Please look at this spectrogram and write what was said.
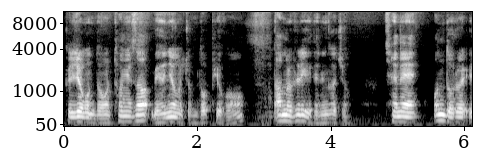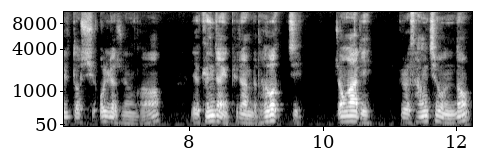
근력 운동을 통해서 면역을 좀 높이고 땀을 흘리게 되는 거죠. 체내 온도를 1도씩 올려주는 거 이거 굉장히 필요합니다. 허벅지, 종아리, 그리고 상체 운동,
